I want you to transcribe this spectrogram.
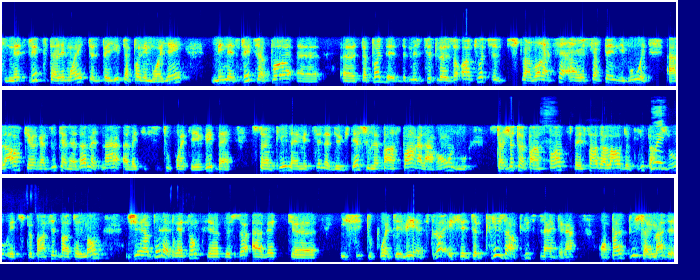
Si Netflix, tu as les moyens de te le payer, tu n'as pas les moyens. Mais Netflix, tu n'as pas, euh, euh, pas de, multiples Ah, toi, tu, peux avoir accès à un certain niveau. alors que Radio-Canada, maintenant, avec ici tout.tv, ben, c'est un peu la médecine à deux vitesses ou le passeport à la ronde où tu ajoutes un passeport, tu payes 100 dollars de plus par jour et tu peux passer devant tout le monde. J'ai un peu l'impression que c'est un peu ça avec euh, ici tout.tv, etc. Et c'est de plus en plus flagrant. On parle plus seulement de,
